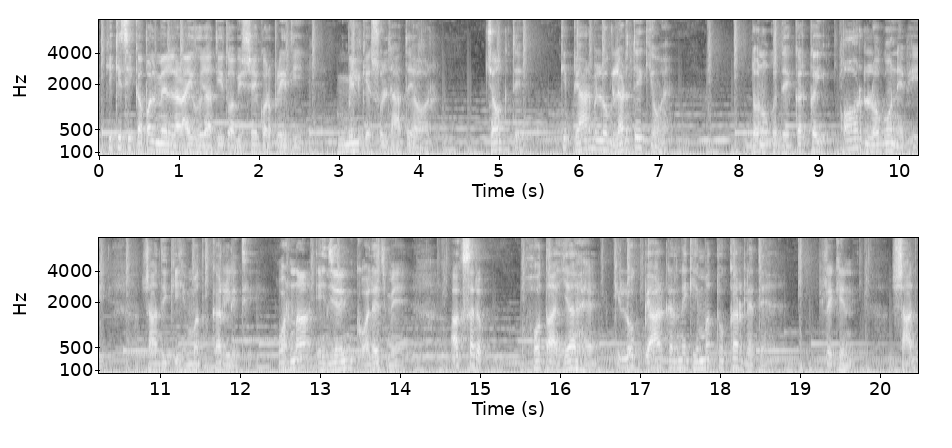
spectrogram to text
कि किसी कपल में लड़ाई हो जाती तो अभिषेक और प्रीति मिल के सुलझाते और चौंकते कि प्यार में लोग लड़ते क्यों हैं। दोनों को देखकर कई और लोगों ने भी शादी की हिम्मत कर ली थी। वरना इंजीनियरिंग कॉलेज में अक्सर होता यह है कि लोग प्यार करने की हिम्मत तो कर लेते हैं, लेकिन शादी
